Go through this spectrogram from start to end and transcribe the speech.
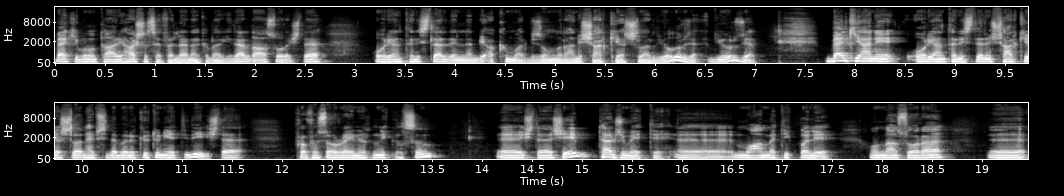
belki bunun tarihi Haçlı seferlerine kadar gider. Daha sonra işte oryantalistler denilen bir akım var. Biz onlara hani şarkıyatçılar diyoruz ya, diyoruz ya. Belki hani oryantalistlerin şarkıyatçıların hepsi de böyle kötü niyetli değil. İşte Profesör Rainer Nicholson e, işte şeyi tercüme etti. E, Muhammed İkbal'i. Ondan sonra e,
